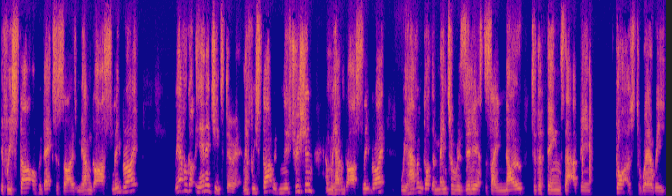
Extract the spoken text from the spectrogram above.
If we start off with exercise and we haven't got our sleep right, we haven't got the energy to do it. And if we start with nutrition and we haven't got our sleep right, we haven't got the mental resilience to say no to the things that have been got us to where we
